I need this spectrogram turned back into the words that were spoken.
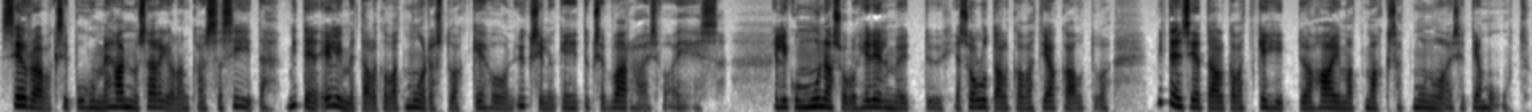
Seuraavaksi puhumme Hannu Sarjolan kanssa siitä, miten elimet alkavat muodostua kehoon yksilön kehityksen varhaisvaiheessa. Eli kun munasolu hedelmöittyy ja solut alkavat jakautua, miten sieltä alkavat kehittyä haimat, maksat, munuaiset ja muut.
